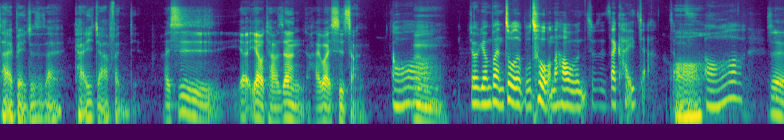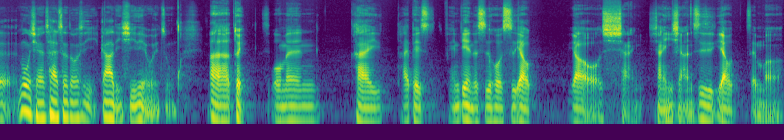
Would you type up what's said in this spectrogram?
台北，就是在开一家分店？还是要要挑战海外市场？哦，嗯，就原本做的不错，然后我们就是再开一家。哦。哦，这目前菜色都是以咖喱系列为主。呃，对，我们开台北分店的时候是要要想想一想是要。怎么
